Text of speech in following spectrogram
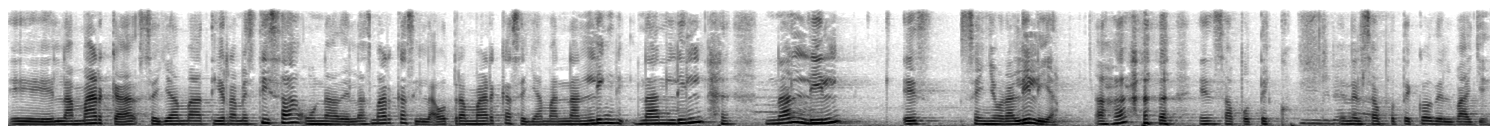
Eh, la marca se llama Tierra Mestiza, una de las marcas, y la otra marca se llama Nanlil. Nanlil, Nanlil es señora Lilia, ajá, en Zapoteco, en el Zapoteco del Valle.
